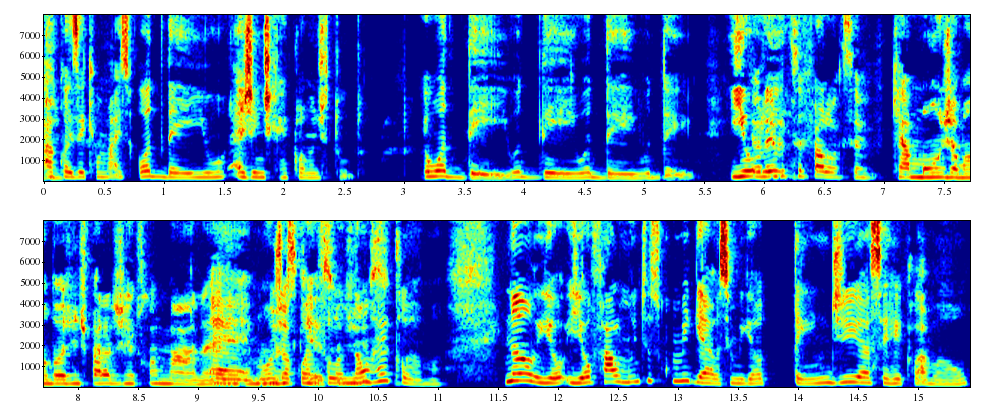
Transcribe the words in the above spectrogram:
A coisa que eu mais odeio é gente que reclama de tudo. Eu odeio, odeio, odeio, odeio. E eu, eu lembro que você falou que, você, que a monja mandou a gente parar de reclamar, né? É, não monja Cohen falou, disso. não reclama. Não, e eu, e eu falo muito isso com o Miguel. Assim, o Miguel tende a ser reclamão.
